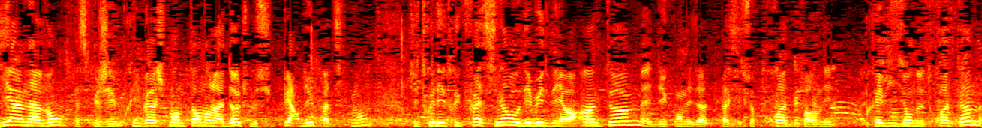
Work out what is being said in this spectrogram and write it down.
bien avant, parce que j'ai pris vachement de temps dans la doc, je me suis perdu pratiquement. J'ai trouvé des trucs fascinants. Au début, il devait y avoir un tome, et du coup, on est passé sur trois, enfin, on est prévision de trois tomes.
